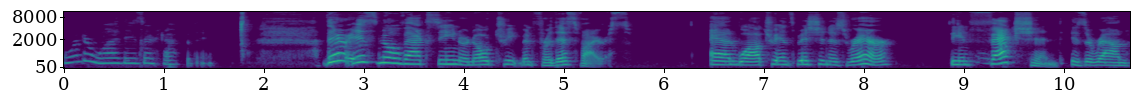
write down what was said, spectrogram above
I wonder why these are happening. There is no vaccine or no treatment for this virus. And while transmission is rare, the infection is around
